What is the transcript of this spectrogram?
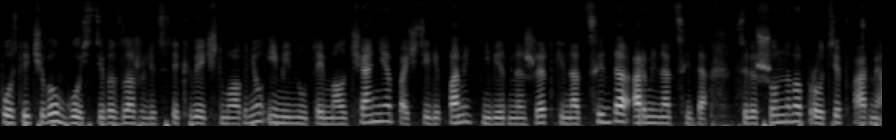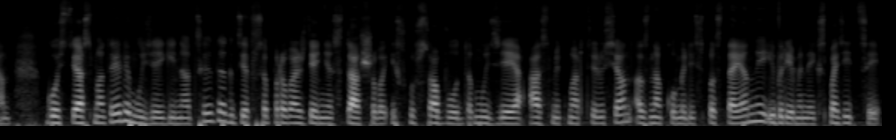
после чего гости Гости возложили цветы к вечному огню и минутой молчания почтили память невинных жертв геноцида, арминоцида, совершенного против армян. Гости осмотрели музей геноцида, где в сопровождении старшего экскурсовода музея Асмик Мартирусян ознакомились с постоянной и временной экспозицией,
